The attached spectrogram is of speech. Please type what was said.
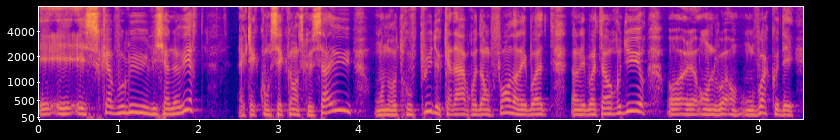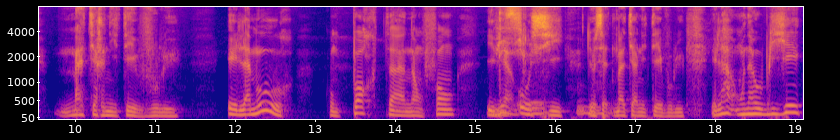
Et, ce qu'a voulu Lucien Neuwirth, avec les conséquences que ça a eu, on ne retrouve plus de cadavres d'enfants dans les boîtes, dans les boîtes à ordures. On, on voit, on voit que des maternités voulues. Et l'amour qu'on porte un enfant, il vient Désiré. aussi de cette maternité voulue. Et là, on a oublié.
